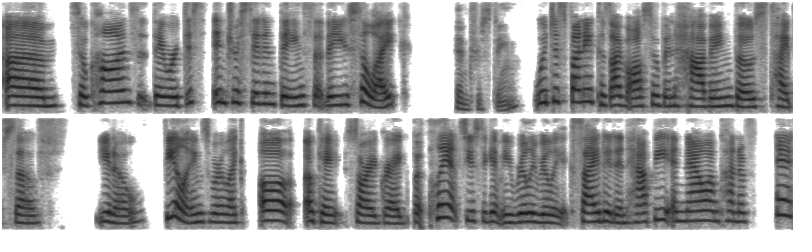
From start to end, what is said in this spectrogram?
Um, so cons, they were disinterested in things that they used to like, Interesting. which is funny because I've also been having those types of, you know, feelings were like, oh, okay, sorry, Greg, but plants used to get me really, really excited and happy. And now I'm kind of, eh,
